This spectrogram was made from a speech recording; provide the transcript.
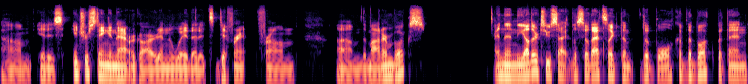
um, it is interesting in that regard, in the way that it's different from um, the modern books. And then the other two sides, so that's like the the bulk of the book. But then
